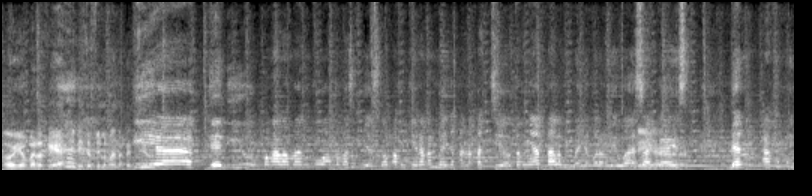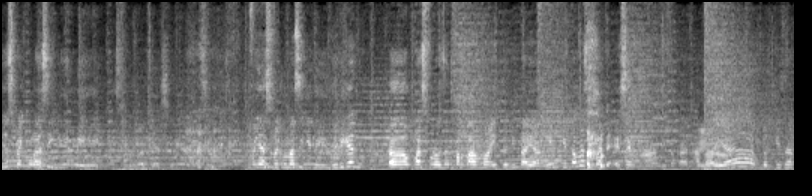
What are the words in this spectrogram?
oh iya, padahal kayak ini tuh film anak kecil. iya jadi yuk pengalamanku waktu masuk bioskop aku kira kan banyak anak kecil. Ternyata lebih banyak orang dewasa Iya. guys. Dan aku punya spekulasi gini. Punya spekulasi gini. Jadi kan eh, pas Frozen pertama itu ditayangin kita masih pada SMA gitu kan. Atau Iya. ya berkisar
